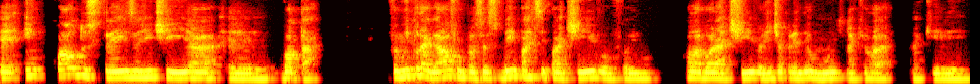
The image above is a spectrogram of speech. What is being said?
é, em qual dos três a gente ia é, votar. Foi muito legal, foi um processo bem participativo, foi colaborativo, a gente aprendeu muito naquela, naquele,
